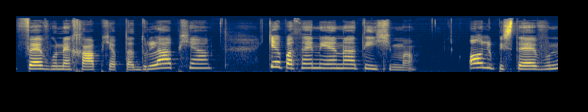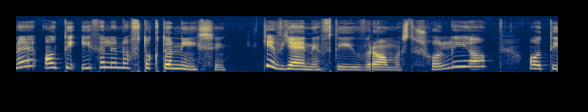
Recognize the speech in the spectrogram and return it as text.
φεύγουν χάπια από τα ντουλάπια και παθαίνει ένα ατύχημα. Όλοι πιστεύουν ότι ήθελε να αυτοκτονήσει. Και βγαίνει αυτή η βρώμα στο σχολείο, ότι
